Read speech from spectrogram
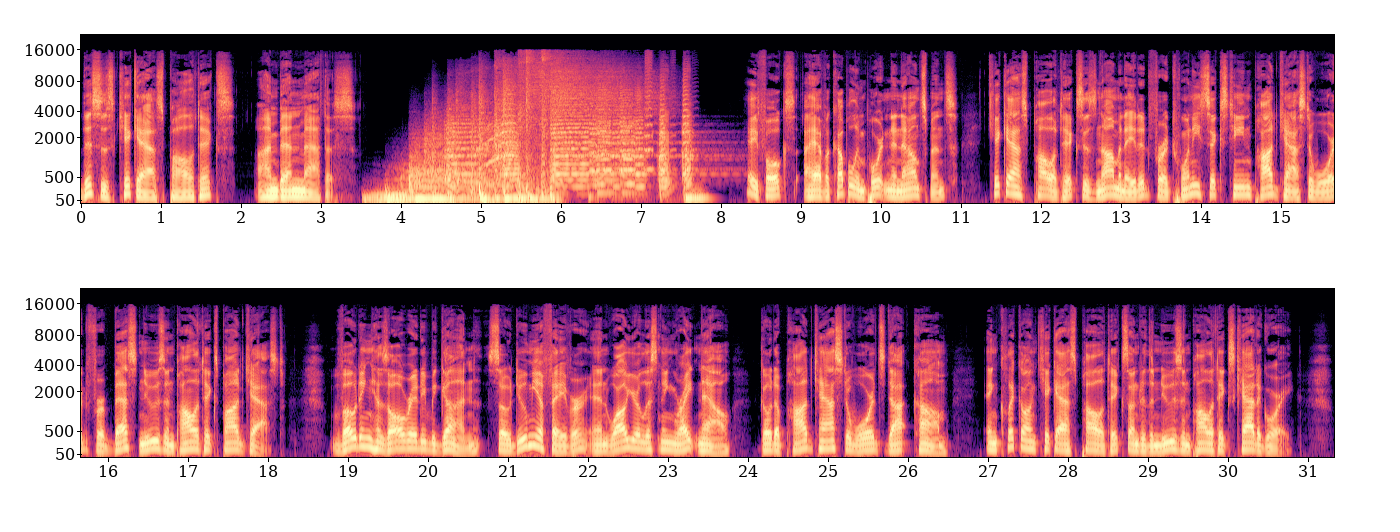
This is Kick Ass Politics. I'm Ben Mathis. Hey, folks, I have a couple important announcements. Kick Ass Politics is nominated for a 2016 Podcast Award for Best News and Politics Podcast. Voting has already begun, so do me a favor and while you're listening right now, go to podcastawards.com and click on Kickass Politics under the News and Politics category.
